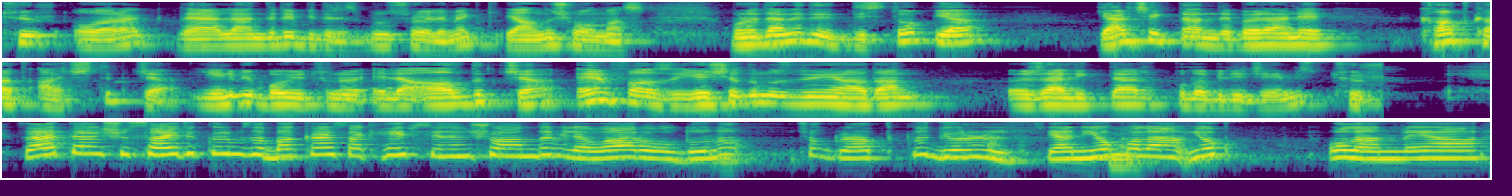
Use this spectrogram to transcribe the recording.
tür olarak değerlendirebiliriz. Bunu söylemek yanlış olmaz. Bu nedenle de distopya gerçekten de böyle hani kat kat açtıkça, yeni bir boyutunu ele aldıkça en fazla yaşadığımız dünyadan özellikler bulabileceğimiz tür. Zaten şu saydıklarımıza bakarsak hepsinin şu anda bile var olduğunu çok rahatlıkla görürüz. Yani yok olan yok olan veya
